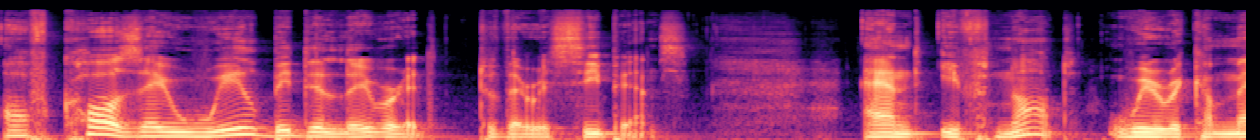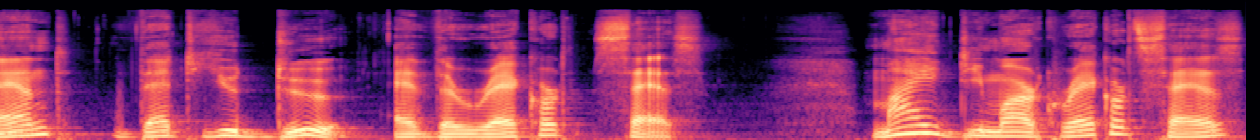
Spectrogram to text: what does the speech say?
of course they will be delivered to the recipients. And if not, we recommend that you do as the record says. My DMARC record says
